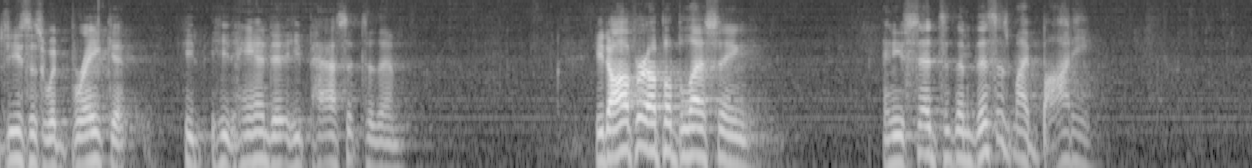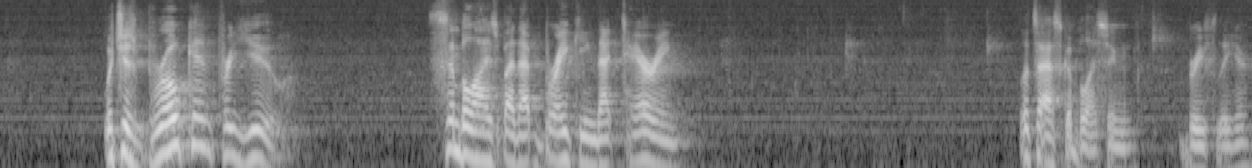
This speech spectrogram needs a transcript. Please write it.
Jesus would break it. He'd, he'd hand it, he'd pass it to them. He'd offer up a blessing, and he said to them, This is my body, which is broken for you, symbolized by that breaking, that tearing. Let's ask a blessing briefly here.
